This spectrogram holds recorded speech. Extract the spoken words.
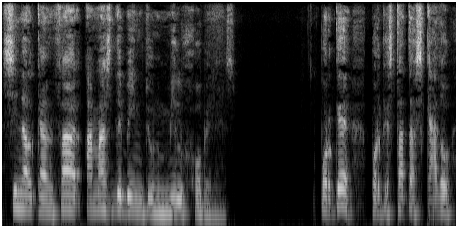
sin alcanzar a más de 21.000 jóvenes. ¿Por qué? Porque está atascado,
